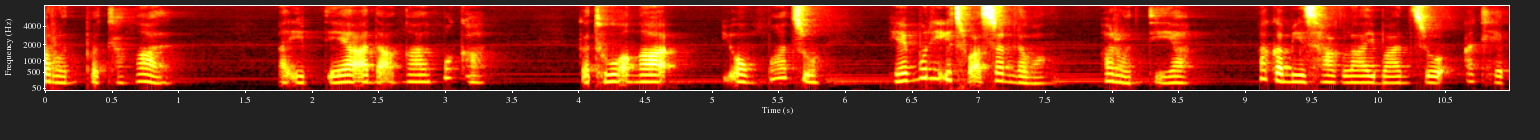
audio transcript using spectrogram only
arun pa thangal. A ip te a da ngal ma ka. Ka thu anga yom ma chu. He muni i chwa san lawang arun ti a. A ka mi chak lai ban chu a thep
